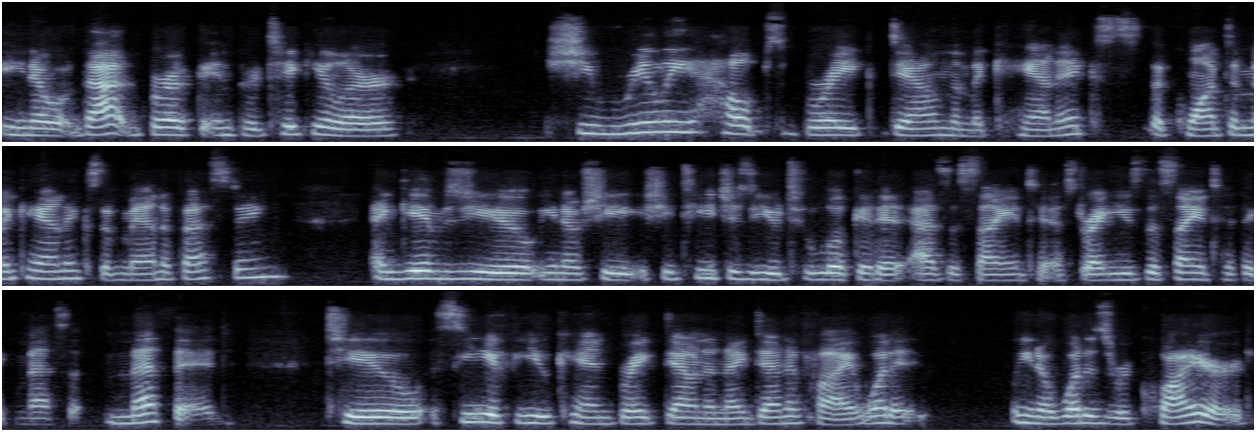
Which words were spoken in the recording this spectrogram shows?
you know, that book in particular. She really helps break down the mechanics, the quantum mechanics of manifesting, and gives you, you know, she she teaches you to look at it as a scientist, right? Use the scientific mes- method to see if you can break down and identify what it you know what is required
